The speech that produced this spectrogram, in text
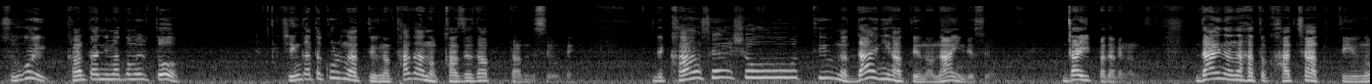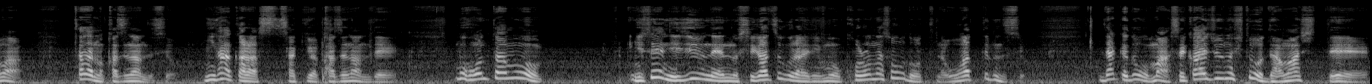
すごい簡単にまとめると、新型コロナっていうのはただの風邪だったんですよね。で、感染症っていうのは第2波っていうのはないんですよ。第1波だけなんです。第7波とか8波っていうのは、ただの風邪なんですよ。2波から先は風なんで、もう本当はもう、2020年の4月ぐらいにもうコロナ騒動ってのは終わってるんですよ。だけど、まあ世界中の人を騙して、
